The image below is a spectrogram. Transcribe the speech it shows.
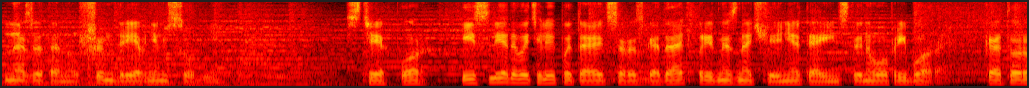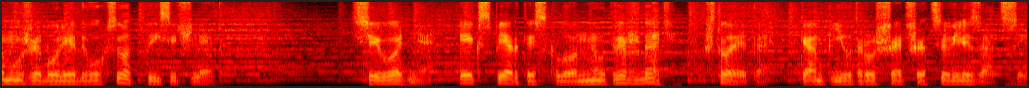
на затонувшем древнем судне. С тех пор, исследователи пытаются разгадать предназначение таинственного прибора, которому уже более 200 тысяч лет. Сегодня, эксперты склонны утверждать, что это компьютер ушедших цивилизаций.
